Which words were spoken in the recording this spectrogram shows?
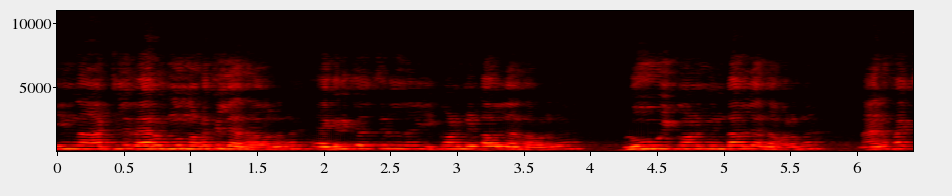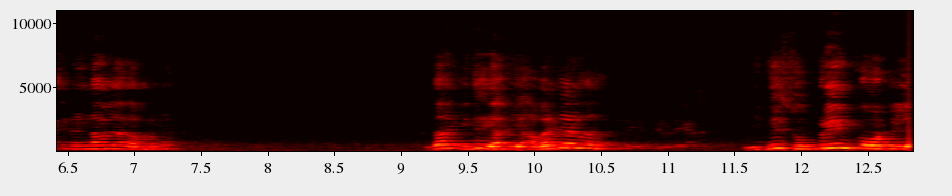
ഈ നാട്ടിൽ വേറെ ഒന്നും നടക്കില്ല എന്നാ പറഞ്ഞത് അഗ്രികൾച്ചറിൽ ഇക്കോണമി ഉണ്ടാവില്ല എന്നാ പറഞ്ഞത് ബ്ലൂ ഇക്കോണമി ഉണ്ടാവില്ല എന്നാ പറഞ്ഞത് മാനുഫാക്ചർ ഉണ്ടാവില്ല എന്നാ പറഞ്ഞത് ഇതാ ഇത് അവരുടെയാണ് ഇത് സുപ്രീം കോർട്ടിൽ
